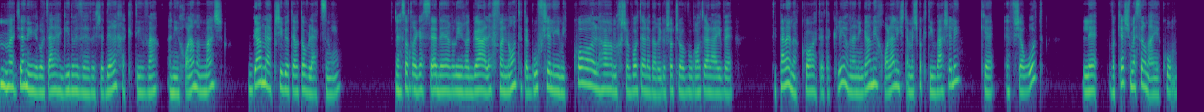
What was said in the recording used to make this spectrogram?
מה שאני רוצה להגיד בזה, זה שדרך הכתיבה אני יכולה ממש גם להקשיב יותר טוב לעצמי, לעשות נכון. רגע סדר, להירגע, לפנות את הגוף שלי מכל המחשבות האלה והרגשות שעוברות עליי וטיפה לנקות את הכלי, אבל אני גם יכולה להשתמש בכתיבה שלי כאפשרות לבקש מסר מהיקום.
